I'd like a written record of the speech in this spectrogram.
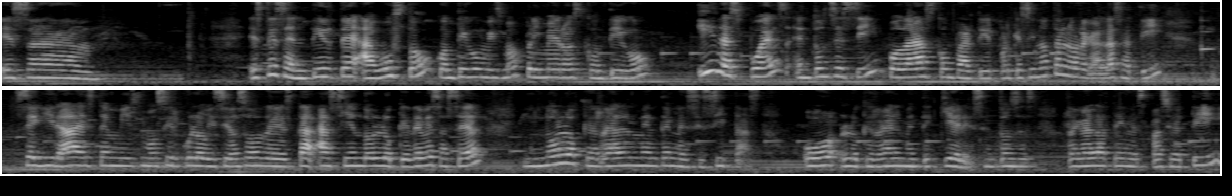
esa, este sentirte a gusto contigo mismo, primero es contigo y después entonces sí podrás compartir, porque si no te lo regalas a ti, seguirá este mismo círculo vicioso de estar haciendo lo que debes hacer y no lo que realmente necesitas o lo que realmente quieres. Entonces, regálate el espacio a ti,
